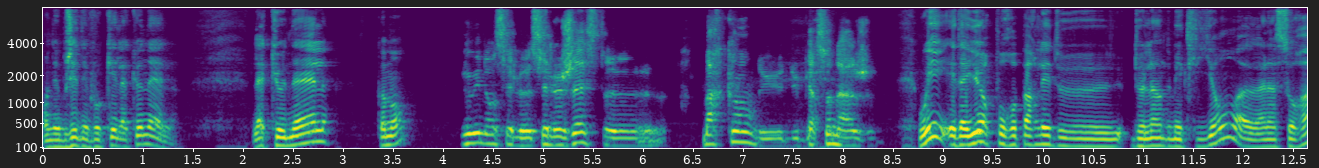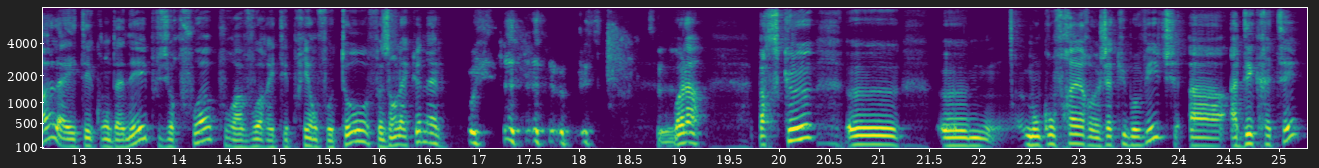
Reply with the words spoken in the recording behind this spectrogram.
On est obligé d'évoquer la quenelle. La quenelle, comment? Oui, non, c'est le, le geste euh, marquant du, personnage. Oui, et d'ailleurs, pour reparler de, de l'un de mes clients, euh, Alain Soral a été condamné plusieurs fois pour avoir été pris en photo faisant la quenelle. Oui. voilà. Parce que euh, euh, mon confrère Jakubovic a, décrété,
